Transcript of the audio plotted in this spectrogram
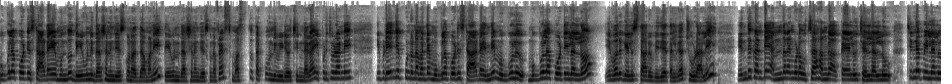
ముగ్గుల పోటీ స్టార్ట్ అయ్యే ముందు దేవుని దర్శనం చేసుకుని వద్దామని దేవుని దర్శనం చేసుకున్న ఫ్రెండ్స్ మస్తు తక్కువ ఉంది వీడియో చిన్నగా. ఇప్పుడు చూడండి ఇప్పుడు ఏం చెప్పుకుంటున్నామంటే ముగ్గుల పోటీ స్టార్ట్ అయింది. ముగ్గులు ముగ్గుల పోటీలలో ఎవరు గెలుస్తారు విజేతలుగా చూడాలి. ఎందుకంటే అందరం కూడా ఉత్సాహంగా అక్కయ్యలు చెల్లెళ్ళు చిన్నపిల్లలు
